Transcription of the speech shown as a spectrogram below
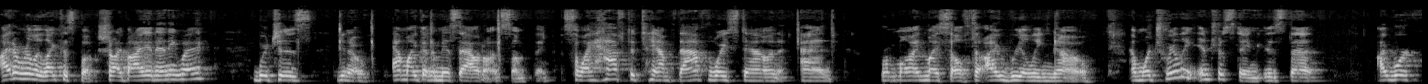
I don't really like this book. Should I buy it anyway? Which is you know, am I going to miss out on something? So I have to tamp that voice down and remind myself that I really know. And what's really interesting is that I work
